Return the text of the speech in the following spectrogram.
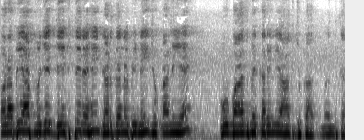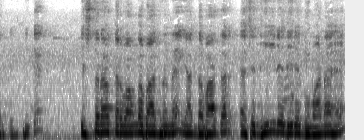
और अभी आप मुझे देखते रहें, गर्दन अभी नहीं झुकानी है, वो बाद में करेंगे आँख झुका, बंद करके, ठीक है? इस तरह करवाऊँगा बाद में मैं, यहाँ दबाकर, ऐसे धीरे धीरे घुमाना है।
